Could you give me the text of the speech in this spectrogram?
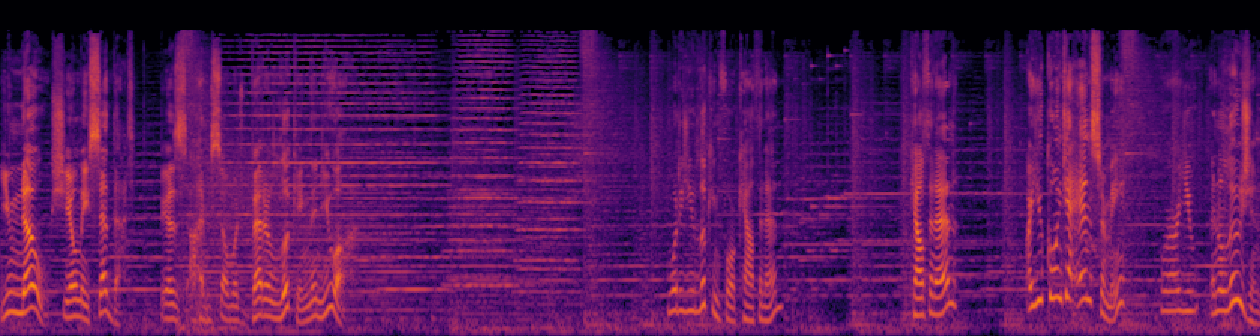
you know she only said that because I'm so much better looking than you are. What are you looking for, Calthanan? Calthanan? Are you going to answer me? Or are you an illusion?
